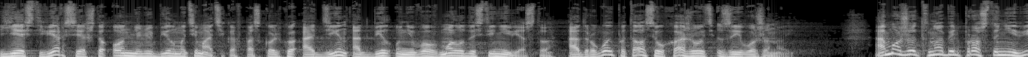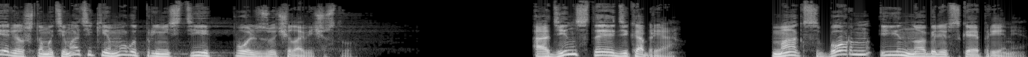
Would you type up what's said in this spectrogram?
Есть версия, что он не любил математиков, поскольку один отбил у него в молодости невесту, а другой пытался ухаживать за его женой. А может, Нобель просто не верил, что математики могут принести пользу человечеству. 11 декабря. Макс Борн и Нобелевская премия.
